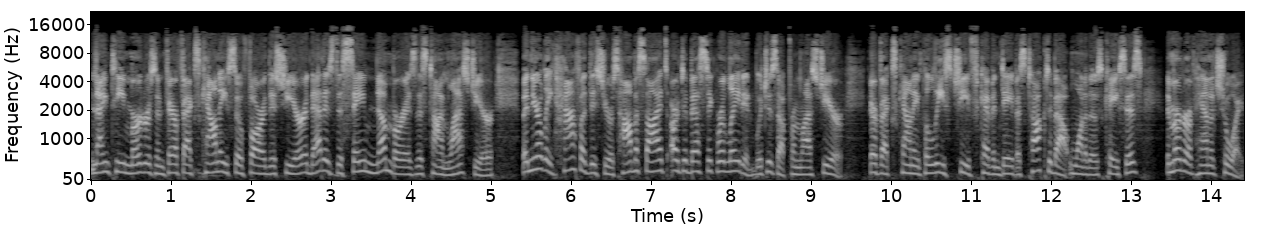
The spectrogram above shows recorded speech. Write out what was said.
19 murders in Fairfax County so far this year. That is the same number as this time last year. But nearly half of this year's homicides are domestic related, which is up from last year. Fairfax County Police Chief Kevin Davis talked about one of those cases. The murder of Hannah Choi,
